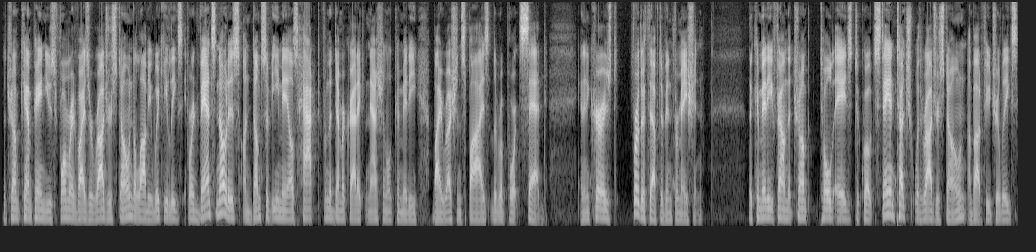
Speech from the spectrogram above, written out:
The Trump campaign used former advisor Roger Stone to lobby WikiLeaks for advance notice on dumps of emails hacked from the Democratic National Committee by Russian spies, the report said, and encouraged further theft of information. The committee found that Trump told aides to, quote, stay in touch with Roger Stone about future leaks,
